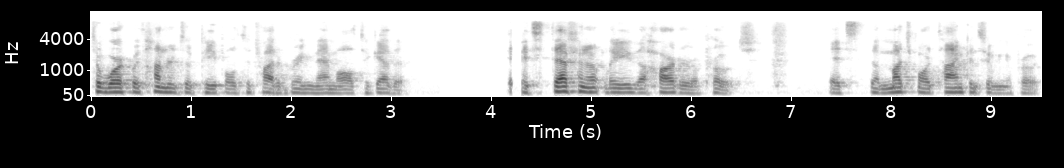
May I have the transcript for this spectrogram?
to work with hundreds of people to try to bring them all together. It's definitely the harder approach. It's the much more time consuming approach.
